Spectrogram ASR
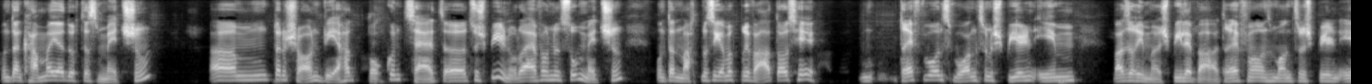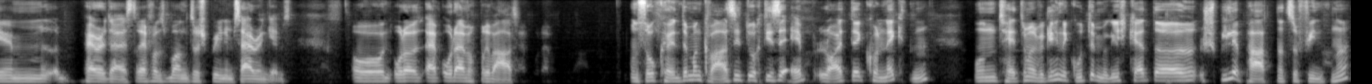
Und dann kann man ja durch das Matchen ähm, dann schauen, wer hat Bock und Zeit äh, zu spielen. Oder einfach nur so matchen. Und dann macht man sich einfach privat aus, hey, treffen wir uns morgen zum Spielen im, was auch immer, Spielebar. Treffen wir uns morgen zum Spielen im Paradise. Treffen wir uns morgen zum Spielen im Siren Games. Und, oder, äh, oder einfach privat. Und so könnte man quasi durch diese App Leute connecten und hätte man wirklich eine gute Möglichkeit, da Spielepartner zu finden. Ne?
